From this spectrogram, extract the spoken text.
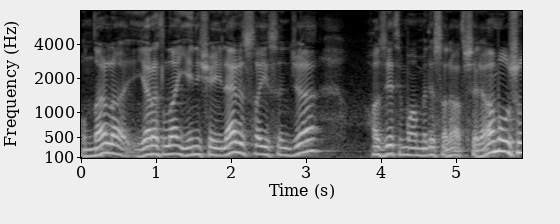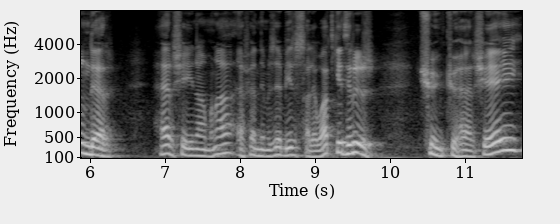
onlarla yaratılan yeni şeyler sayısınca Hz. Muhammed'e salatü selam olsun der. Her şey namına Efendimiz'e bir salavat getirir. Çünkü her şey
